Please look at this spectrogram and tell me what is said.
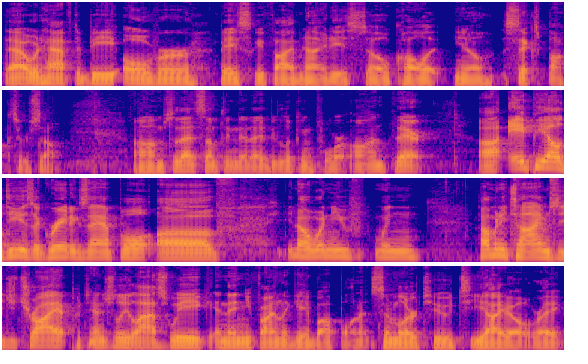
that would have to be over basically 590s. So call it, you know, six bucks or so. Um, so that's something that I'd be looking for on there. Uh, APLD is a great example of, you know, when you when how many times did you try it potentially last week and then you finally gave up on it? Similar to TIO, right?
